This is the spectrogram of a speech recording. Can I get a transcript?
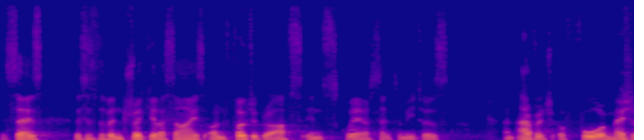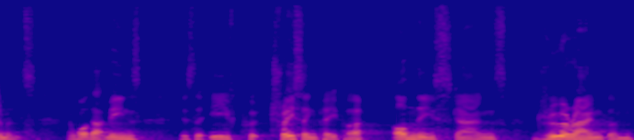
It says this is the ventricular size on photographs in square centimeters, an average of four measurements. And what that means is that Eve put tracing paper on these scans, drew around them,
